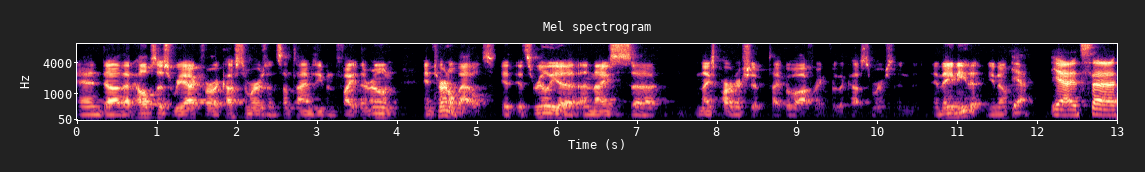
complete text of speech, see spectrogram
and uh, that helps us react for our customers and sometimes even fight their own internal battles. It, it's really a, a nice uh, nice partnership type of offering for the customers, and and they need it. You know. yeah yeah. it's uh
